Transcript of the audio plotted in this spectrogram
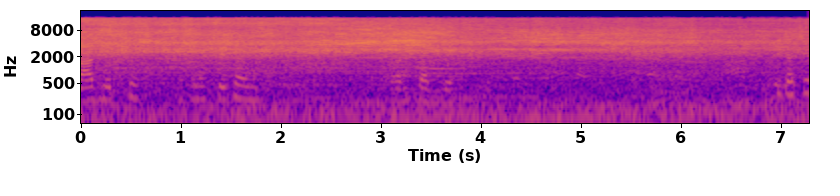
কাজ হচ্ছে, এখানে স্টেশন গাড়ি শব্দ ঠিক আছে?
